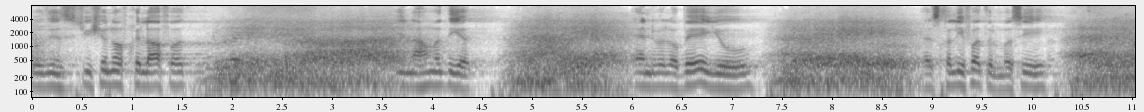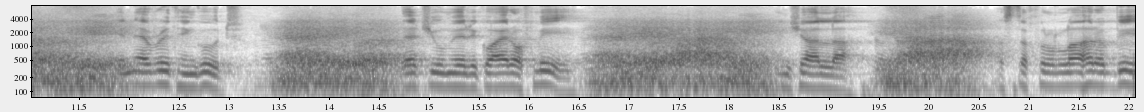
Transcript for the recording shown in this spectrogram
to the institution of Khilafat in Ahmadiyyat and will obey you as Khalifatul Masih in everything good that you may require of me. Inshallah. Astaghfirullah Rabbi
